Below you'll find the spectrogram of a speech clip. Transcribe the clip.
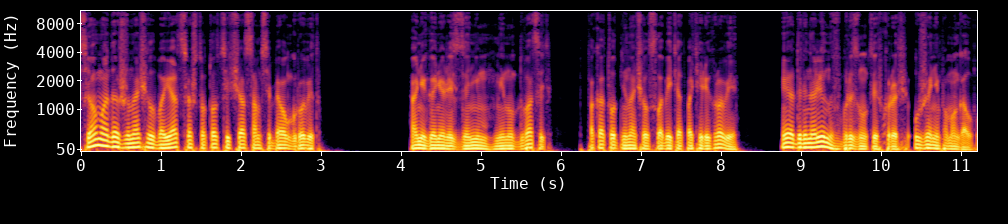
Сема даже начал бояться, что тот сейчас сам себя угробит. Они гонялись за ним минут двадцать, пока тот не начал слабеть от потери крови, и адреналин, вбрызнутый в кровь, уже не помогал.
